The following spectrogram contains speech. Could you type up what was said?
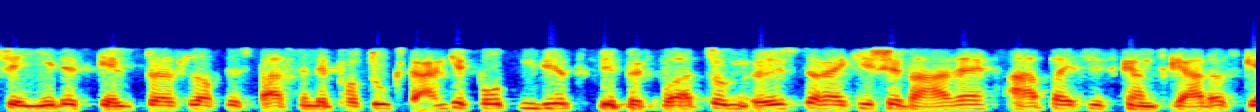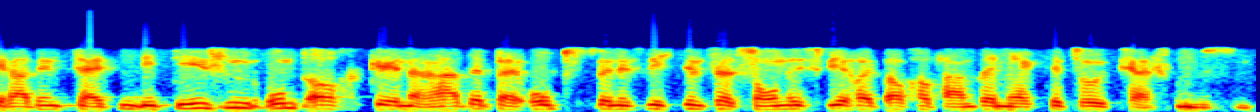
für jedes Geldbörsel auch das passende Produkt angeboten wird. Wir bevorzugen österreichische Ware, aber es ist ganz klar, dass gerade in Zeiten wie diesen und auch gerade bei Obst, wenn es nicht in Saison ist, wir heute halt auch auf andere Märkte zurückgreifen müssen.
